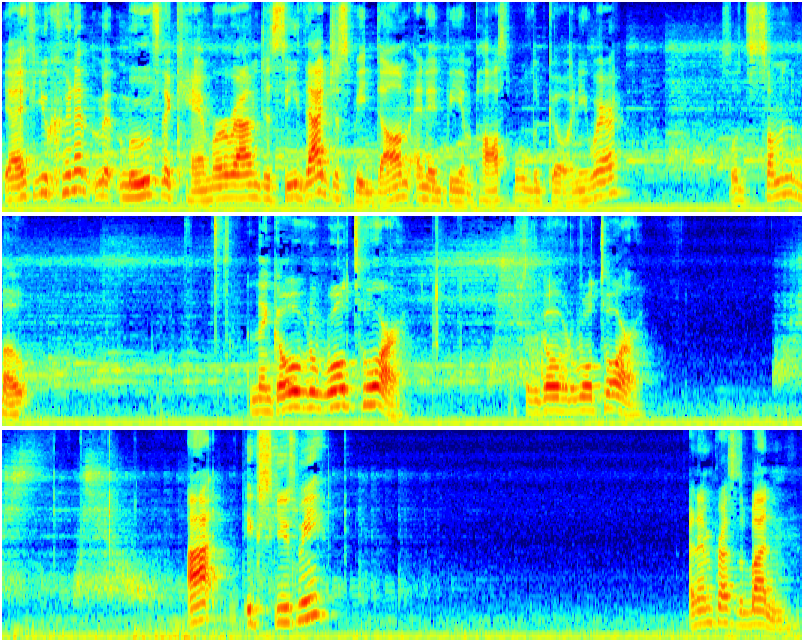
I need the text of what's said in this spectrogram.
Yeah, if you couldn't move the camera around to see, that'd just be dumb, and it'd be impossible to go anywhere. So let's summon the boat. And then go over to World Tour. So go over to World Tour. Ah, excuse me? I didn't press the button.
